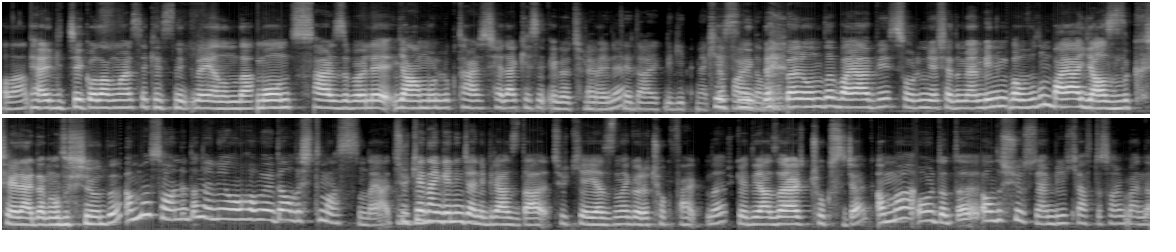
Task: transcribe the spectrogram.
falan. Eğer gidecek olan varsa kesinlikle yanında mont tarzı böyle yağmurluk tarzı şeyler kesinlikle götürmeli. Evet, tedarikli gitmekte fayda Kesinlikle. var. Ben onda bayağı bir sorun yaşadım. Yani benim bavulum bayağı yazlık şeylerden oluşuyordu. Ama sonradan hani o havaya da alıştım aslında ya. Türkiye'den gelince hani biraz daha Türkiye yazına göre çok farklı. Türkiye'de yazlar çok sıcak. Ama orada da alışıyorsun. Yani bir iki hafta sonra ben de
